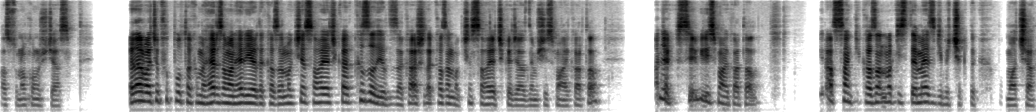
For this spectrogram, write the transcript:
az sonra konuşacağız. Fenerbahçe futbol takımı her zaman her yerde kazanmak için sahaya çıkar. Kızıl Yıldız'a karşı da kazanmak için sahaya çıkacağız demiş İsmail Kartal. Ancak sevgili İsmail Kartal biraz sanki kazanmak istemez gibi çıktık bu maça.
